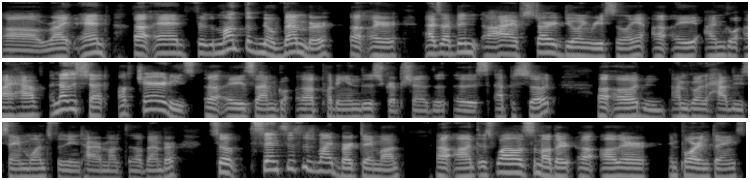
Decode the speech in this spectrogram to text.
Uh, right, and uh, and for the month of November, uh, or as I've been, I've started doing recently. Uh, I, I'm going. I have another set of charities. Uh, I'm go- uh, putting in the description of the, this episode. Uh, and I'm going to have these same ones for the entire month of November. So since this is my birthday month, uh, as well as some other uh, other important things,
